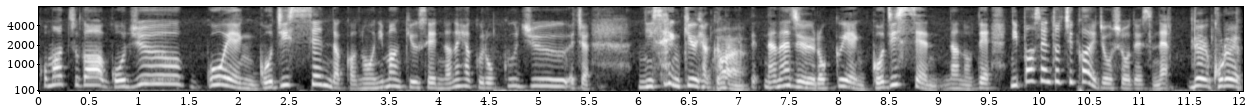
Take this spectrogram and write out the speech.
小松が55円50銭高の2万9760え違う2976円50銭なので2%近い上昇ですね。でこれ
